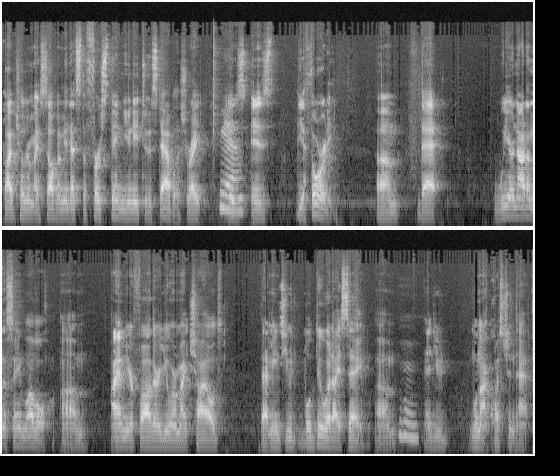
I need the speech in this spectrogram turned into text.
five children myself, I mean that's the first thing you need to establish, right? Yeah. Is is the authority um, that we are not on the same level. Um, I am your father, you are my child. That means you will do what I say, um, Mm-hmm. and you will not question that,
